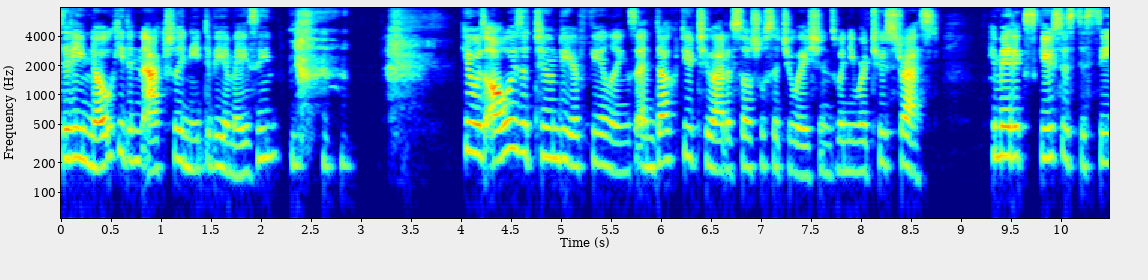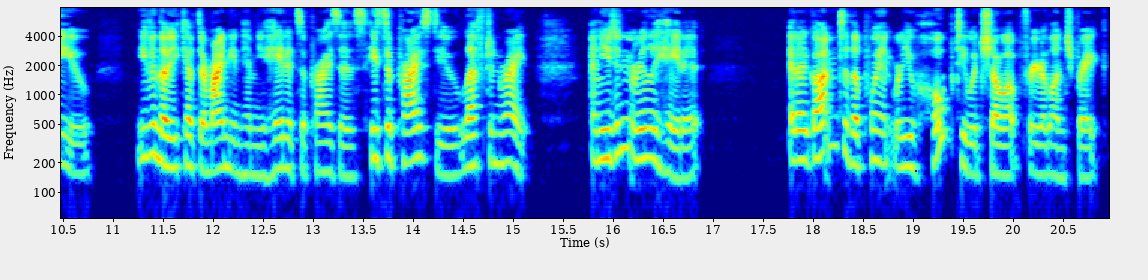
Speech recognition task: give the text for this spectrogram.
Did he know he didn't actually need to be amazing? he was always attuned to your feelings and ducked you two out of social situations when you were too stressed. He made excuses to see you. Even though you kept reminding him you hated surprises, he surprised you left and right, and you didn't really hate it. It had gotten to the point where you hoped he would show up for your lunch break,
